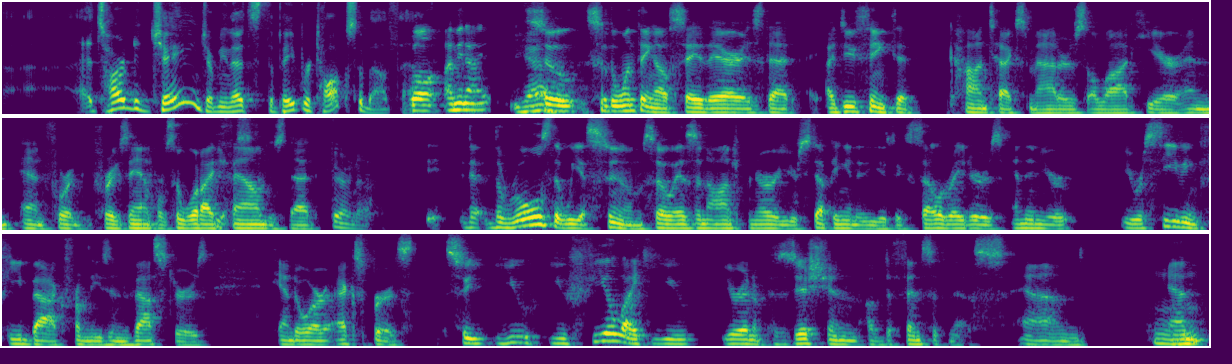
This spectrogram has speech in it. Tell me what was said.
uh, it's hard to change. I mean that's the paper talks about that. Well i mean i Yeah. so so the one thing i'll say there is that i do think that context matters a lot here. And and for for example so what i Yes. found is that fair enough the, the roles that we assume so as an entrepreneur you're stepping into these accelerators and then you're you're receiving feedback from these investors and or experts so you you feel like you you're in a position of defensiveness and Mm-hmm. and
